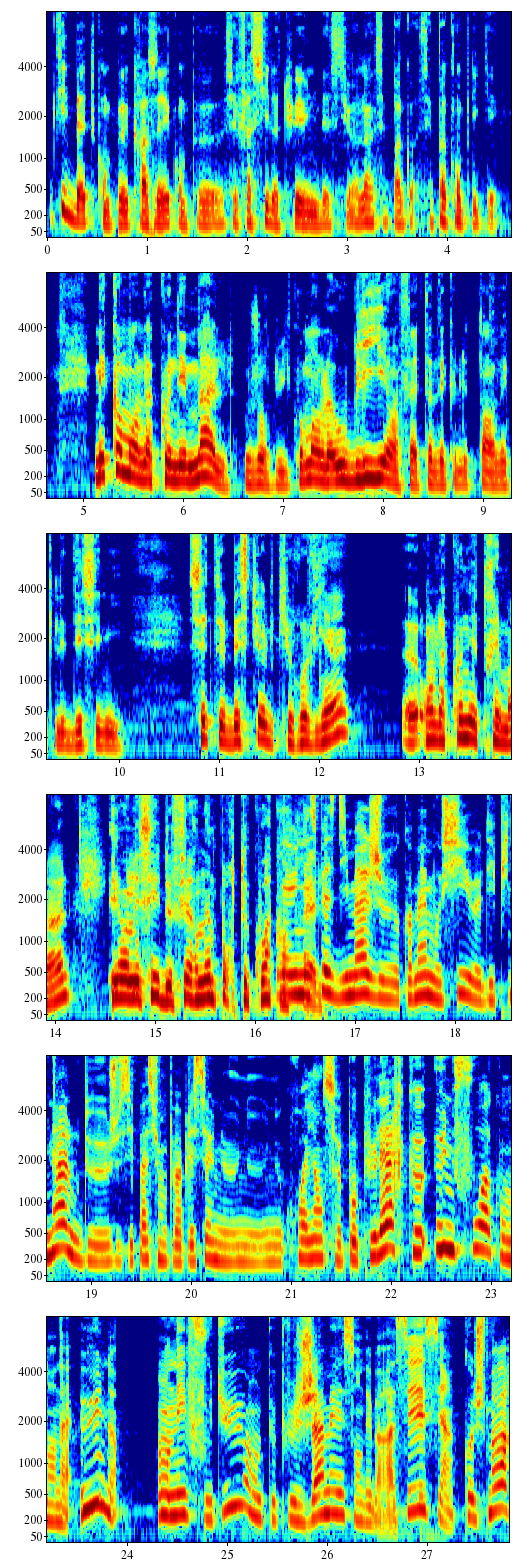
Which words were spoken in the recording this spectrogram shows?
une petite bête qu'on peut écraser, qu'on peut, c'est facile à tuer une bestiole, hein, c'est pas c'est pas compliqué. Mais comme on la connaît mal aujourd'hui, comment on l'a oublié en fait avec le temps, avec les décennies, cette bestiole qui revient, euh, on la connaît très mal et, Et on puis- essaye de faire n'importe quoi Il contre y a une elle. espèce d'image euh, quand même aussi euh, d'épinal ou de, je ne sais pas si on peut appeler ça une, une- une croyance populaire, que une fois qu'on en a une, on est foutu, on ne peut plus jamais s'en débarrasser, c'est un cauchemar.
